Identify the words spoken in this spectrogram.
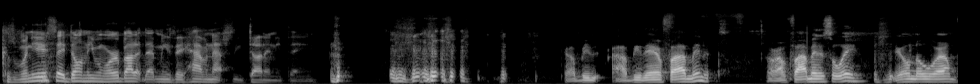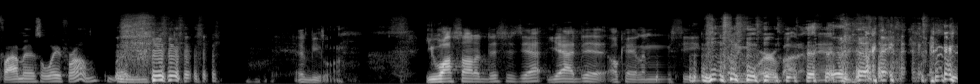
Because when you say "Don't even worry about it," that means they haven't actually done anything. I'll be I'll be there in five minutes. Or I'm five minutes away. You don't know where I'm five minutes away from. But It'd be long. You washed all the dishes yet? Yeah, I did. Okay, let me see. Don't even worry about it, man.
